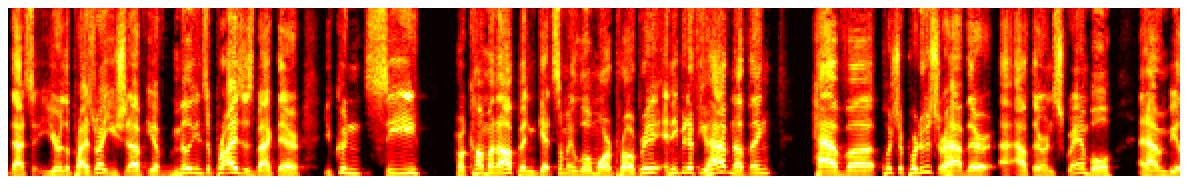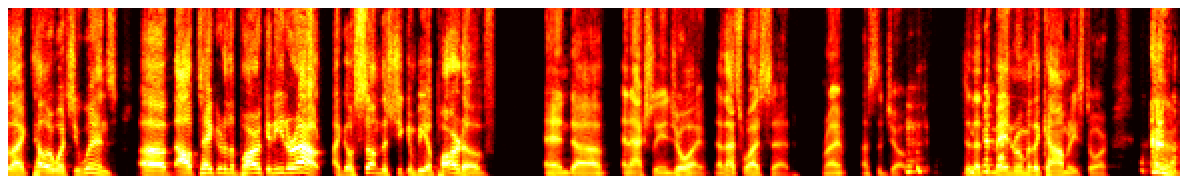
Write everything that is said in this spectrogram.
That's you're the prize Right. You should have. You have millions of prizes back there. You couldn't see her coming up and get something a little more appropriate. And even if you have nothing, have uh, push a producer have there uh, out there and scramble and have him be like, tell her what she wins. Uh, I'll take her to the park and eat her out. I go something that she can be a part of and uh, and actually enjoy. Now that's what I said, right? That's the joke. Did that the main room of the comedy store.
